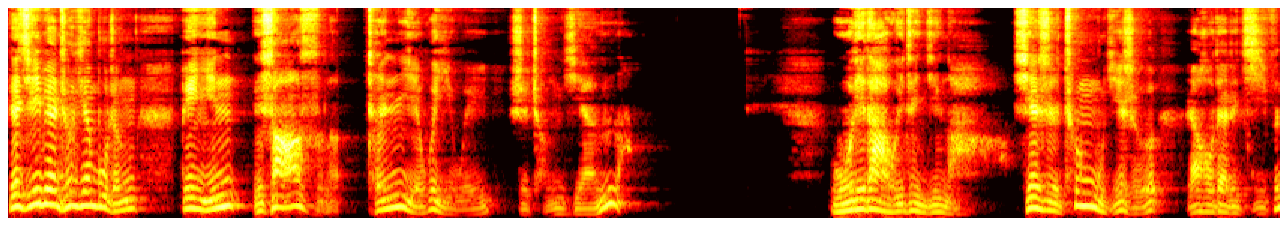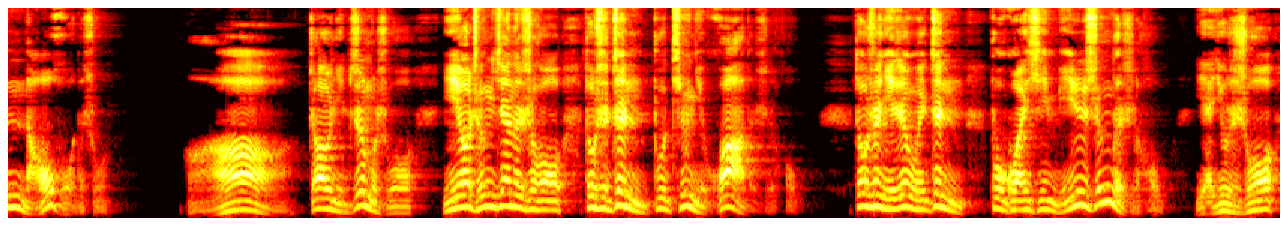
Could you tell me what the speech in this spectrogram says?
那即便成仙不成，被您给杀死了，臣也会以为是成仙了。武帝大为震惊啊！先是瞠目结舌，然后带着几分恼火地说：“哦。”照你这么说，你要成仙的时候，都是朕不听你话的时候，都是你认为朕不关心民生的时候。也就是说，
